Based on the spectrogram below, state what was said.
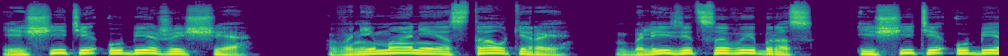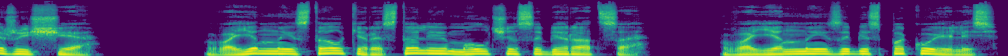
Ищите убежище! Внимание, сталкеры! Близится выброс! Ищите убежище!» Военные сталкеры стали молча собираться. Военные забеспокоились.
